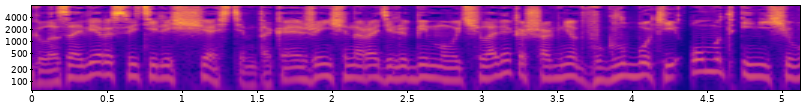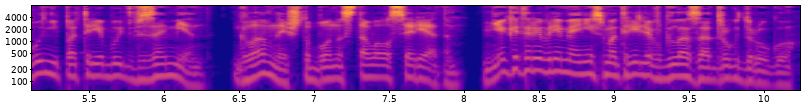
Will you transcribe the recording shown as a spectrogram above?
Глаза Веры светились счастьем. Такая женщина ради любимого человека шагнет в глубокий омут и ничего не потребует взамен. Главное, чтобы он оставался рядом. Некоторое время они смотрели в глаза друг другу.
